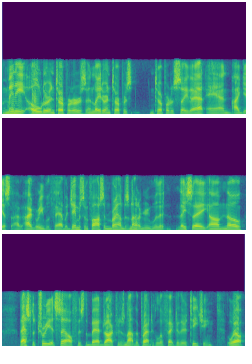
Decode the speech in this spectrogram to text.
Many older interpreters and later interpreters interpreters say that, and I guess I, I agree with that. But Jamieson, Fausset, and Brown does not agree with it. They say um, no. That's the tree itself is the bad doctrine, it's not the practical effect of their teaching. Well,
